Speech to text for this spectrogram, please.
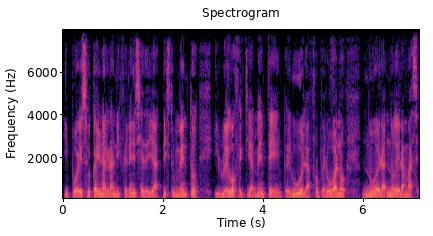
y por eso que hay una gran diferencia de ya de instrumentos y luego efectivamente en Perú el afroperuano no era no era más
